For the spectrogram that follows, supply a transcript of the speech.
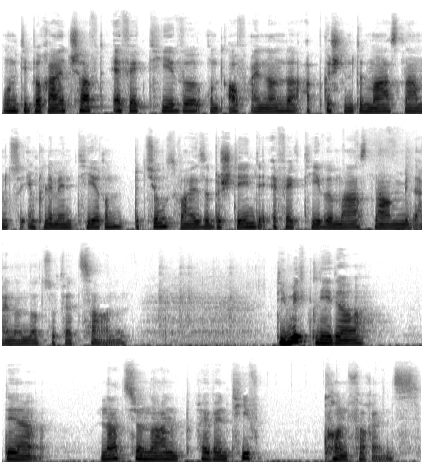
und die Bereitschaft, effektive und aufeinander abgestimmte Maßnahmen zu implementieren bzw. bestehende effektive Maßnahmen miteinander zu verzahnen. Die Mitglieder der Nationalen Präventivkonferenz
